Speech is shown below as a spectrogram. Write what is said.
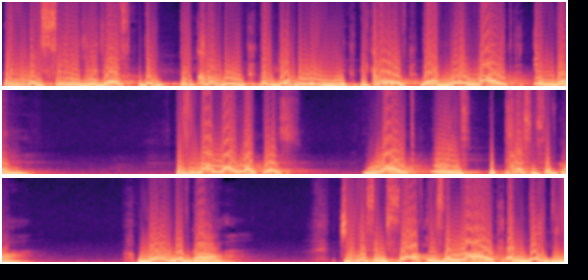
And even they see Jesus, they, they couldn't believe. They don't believe because they have no light in them. This is not light like this. Light is the presence of God. Word of God. Jesus himself is the light, and they did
